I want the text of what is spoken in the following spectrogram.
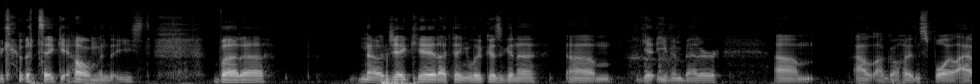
gonna take it home in the East. But uh, no, J Kidd, I think Luka's gonna um, get even better. Um, I'll, I'll go ahead and spoil. I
